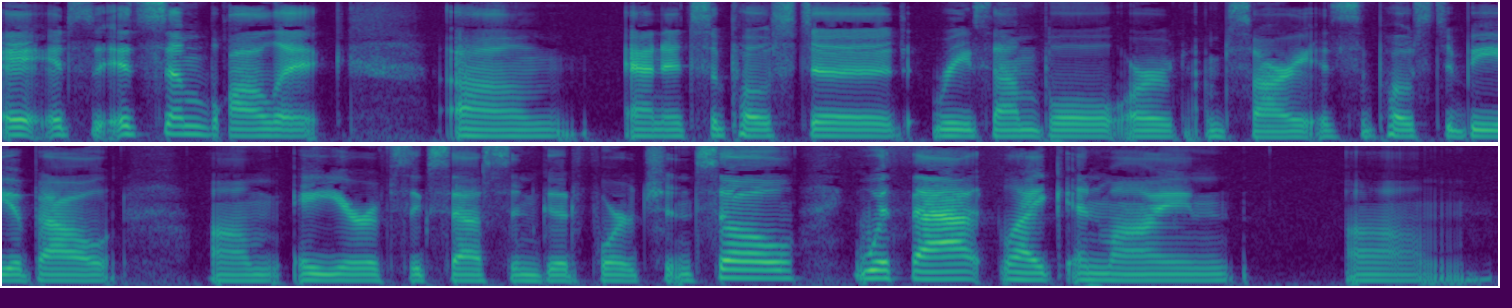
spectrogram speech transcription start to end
it, it's it's symbolic um and it's supposed to resemble or I'm sorry, it's supposed to be about um a year of success and good fortune. So with that like in mind um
